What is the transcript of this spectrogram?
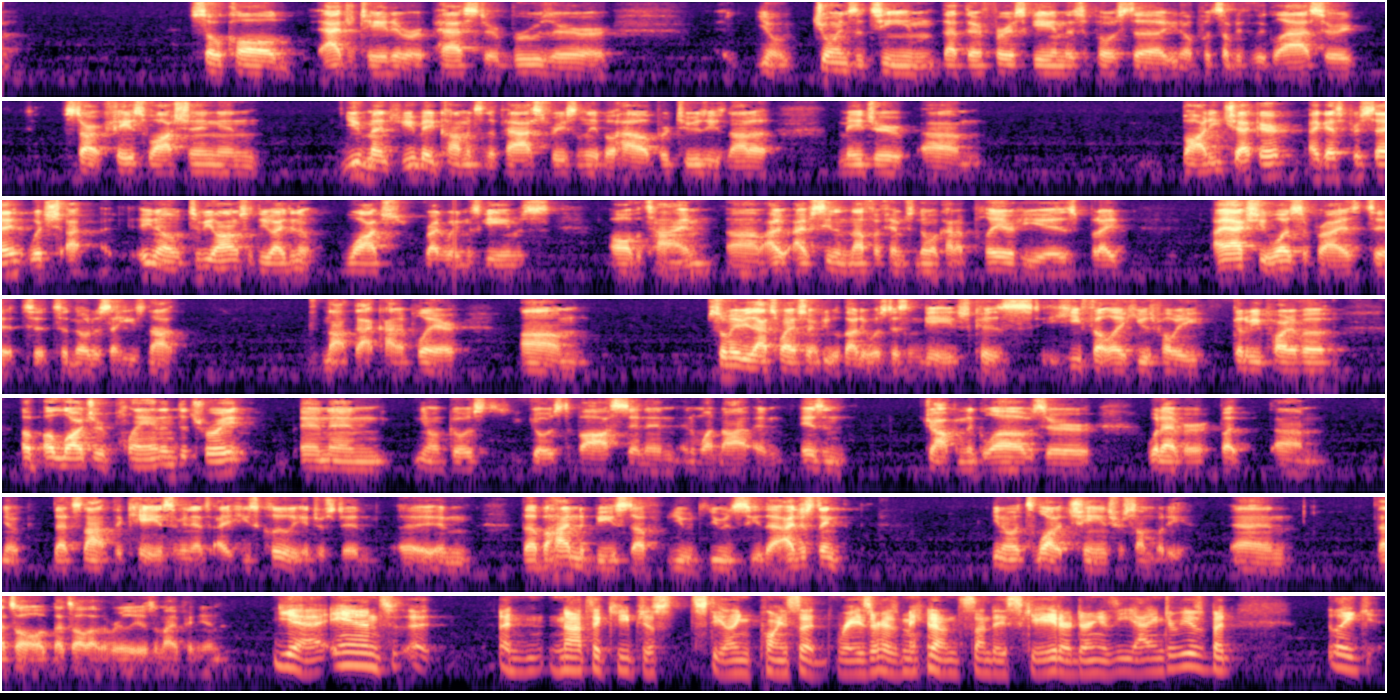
so-called agitator or pest or bruiser or you know joins the team that their first game they're supposed to you know put something through the glass or start face washing. And you've mentioned you made comments in the past recently about how Bertuzzi is not a major um, body checker I guess per se which I, you know to be honest with you I didn't watch Red Wings games all the time. Uh, I, have seen enough of him to know what kind of player he is but I I actually was surprised to, to, to notice that he's not not that kind of player um, so maybe that's why certain people thought he was disengaged because he felt like he was probably going to be part of a, a, a larger plan in Detroit, and then you know goes goes to Boston and, and whatnot, and isn't dropping the gloves or whatever. But um, you know that's not the case. I mean, I, he's clearly interested uh, in the behind the B stuff. You you would see that. I just think you know it's a lot of change for somebody, and that's all. That's all that really is, in my opinion. Yeah, and uh, and not to keep just stealing points that Razor has made on Sunday Skate or during his EI interviews, but like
